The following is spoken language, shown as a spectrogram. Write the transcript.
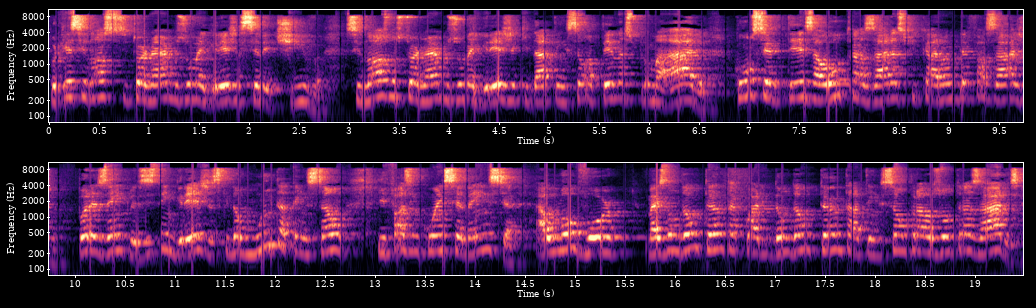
porque se nós se tornarmos uma igreja seletiva, se nós nos tornarmos uma igreja que dá atenção apenas para uma área, com certeza outras áreas ficarão em defasagem. Por exemplo, existem igrejas que dão muita atenção e fazem com excelência ao louvor, mas não dão tanta, não dão tanta atenção para as outras áreas.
